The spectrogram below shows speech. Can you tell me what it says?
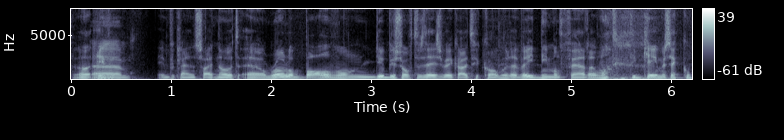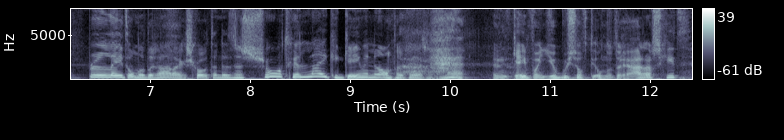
Wel, even, Ehm, even een kleine side note. Eh, Rollerball van Ubisoft is deze week uitgekomen. Dat weet niemand verder, want die game is echt compleet onder de radar geschoten. En dat is een soort gelijke game in een andere versie. Een game van Ubisoft die onder de radar schiet?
